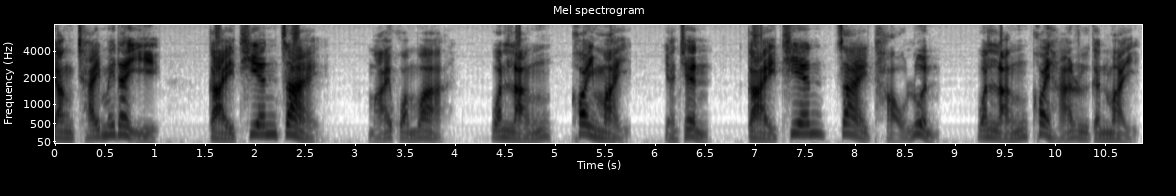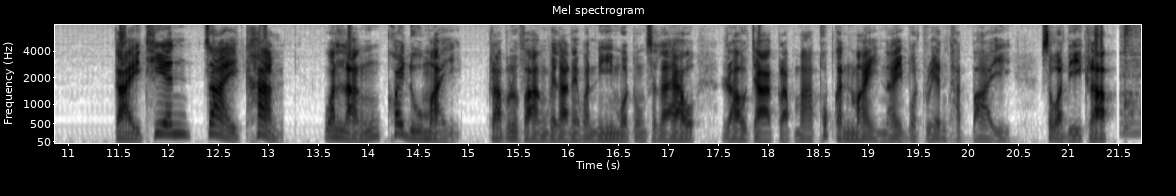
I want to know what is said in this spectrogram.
ยังใช้ไม่ได้อีก ไก่เทียนใจหมายความว่า วันหลังค่อยใหม่ อย่างเช่น ไก่เทียนใจเถาลุ่น วันหลังค่อยหารือกันใหม่ ไก่เทียนใจขั้นวันหลังค่อยดูใหม่กลับผู้ฟังเวลาในวันนี้หมดลงซะแล้ว เราจะกลับมาพบกันใหม่ในบทเรียนถัดไป สวัสดีครับ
